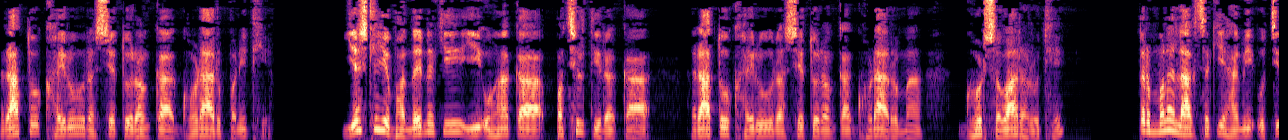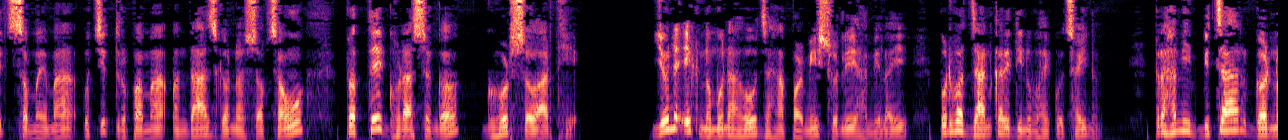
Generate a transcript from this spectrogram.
रातो खैरो र सेतो रंगका घोडाहरू पनि थिए। यसले यो भन्दैन कि यी उहाँका पछिल्तिरका रातो खैरो र सेतो रंगका घोडाहरूमा घोडसवारहरू थिए। तर मलाई लाग्छ कि हामी उचित समयमा उचित रूपमा अन्दाज गर्न सक्छौ। प्रत्येक घोडासँग घोडसवार थिए। यो नै एक नमूना हो जहाँ परमेश्वरले हामीलाई पूर्व जानकारी दिनुभएको छैन। तर हामी विचार गर्न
